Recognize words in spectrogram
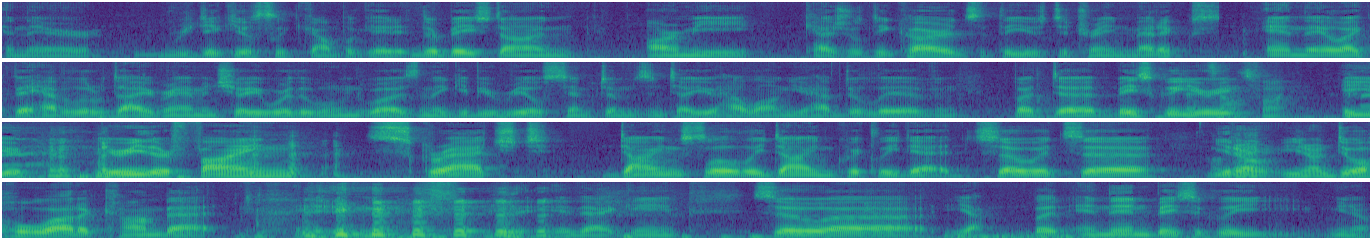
and they're ridiculously complicated. They're based on army casualty cards that they use to train medics, and they like they have a little diagram and show you where the wound was, and they give you real symptoms and tell you how long you have to live. And but uh, basically, That you're sounds fun. you're you're either fine, scratched, dying slowly, dying quickly, dead. So it's uh you Okay. don't you don't do a whole lot of combat in, in that game. So uh, yeah, but and then basically you know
